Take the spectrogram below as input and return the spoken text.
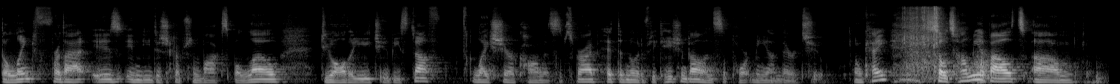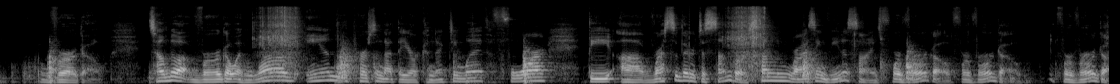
the link for that is in the description box below. Do all the YouTubey stuff. Like, share, comment, subscribe, hit the notification bell, and support me on there too. Okay? So tell me about um, Virgo. Tell me about Virgo and love and the person that they are connecting with for the uh, rest of their December. Sun, Rising, Venus signs for Virgo, for Virgo, for Virgo.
